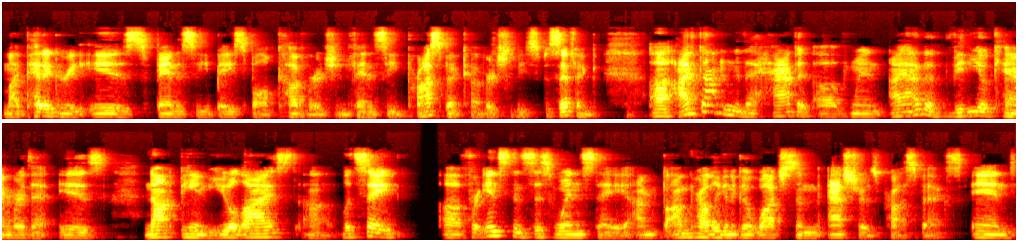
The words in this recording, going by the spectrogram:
my pedigree is fantasy baseball coverage and fantasy prospect coverage to be specific. Uh, I've gotten into the habit of when I have a video camera that is not being utilized. Uh, let's say uh, for instance, this Wednesday, I'm I'm probably going to go watch some Astros prospects, and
